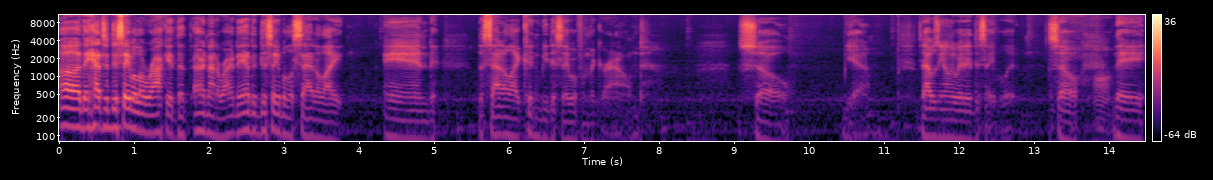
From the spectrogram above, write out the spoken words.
Uh, they had to disable a rocket that, or not a rocket. They had to disable a satellite, and the satellite couldn't be disabled from the ground. So, yeah, so that was the only way to disable it. So Oh. they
